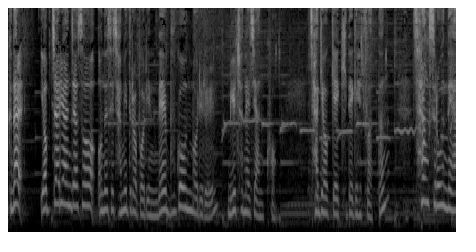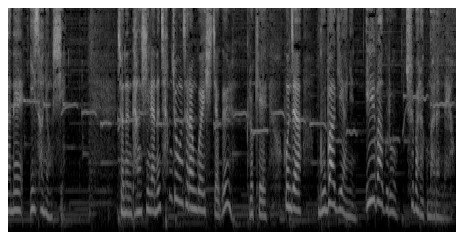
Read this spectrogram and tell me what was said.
그날 옆자리에 앉아서 어느새 잠이 들어버린 내 무거운 머리를 밀쳐내지 않고 자기 어깨에 기대게 해주었던 사랑스러운 내 아내 이선영 씨. 저는 당신이라는 참 좋은 사람과의 시작을 그렇게 혼자 무박이 아닌 1박으로 출발하고 말았네요.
